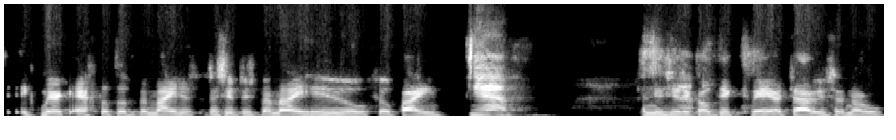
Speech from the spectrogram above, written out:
ik merk echt dat dat bij mij. Dus, er zit dus bij mij heel veel pijn. ja, En nu zit Ja. ik al dik twee jaar thuis. En nou.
